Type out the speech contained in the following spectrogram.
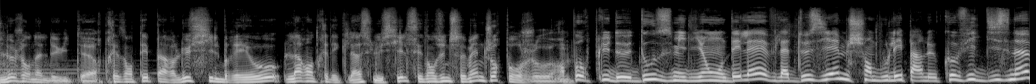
Le journal de 8 heures, présenté par Lucille Bréau. La rentrée des classes, Lucille, c'est dans une semaine, jour pour jour. Pour plus de 12 millions d'élèves, la deuxième chamboulée par le Covid-19,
